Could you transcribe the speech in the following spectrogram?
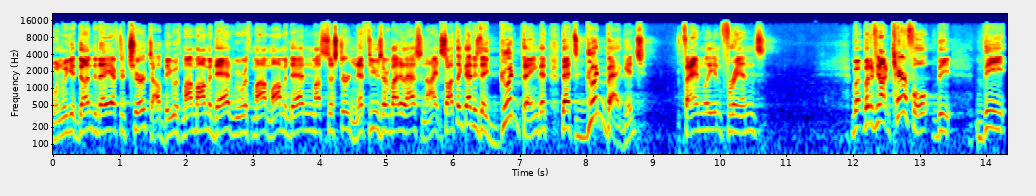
when we get done today after church, I'll be with my mom and dad. We were with my mom and dad and my sister, nephews, everybody last night. So I think that is a good thing. That, that's good baggage, family and friends. But, but if you're not careful, the, the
